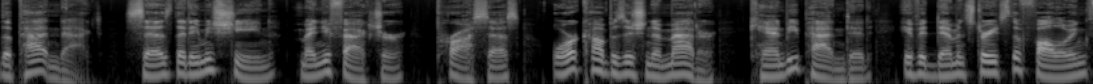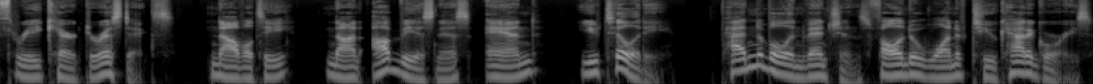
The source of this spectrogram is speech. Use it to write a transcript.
the Patent Act, says that a machine, manufacture, process, or composition of matter can be patented if it demonstrates the following three characteristics novelty, non obviousness, and utility. Patentable inventions fall into one of two categories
